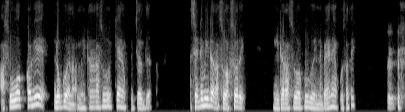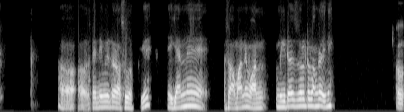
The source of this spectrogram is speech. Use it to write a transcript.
අසුවක් වගේ ලොකු වෙන මීට රසුවක් කියන කුච්චල්ද සෙටමීට රසුවක් සොරි මීට රසුවකු වෙන්න බෑනයකු සති සෙන්ඩිමීට රසුවක්ගේ ඒගැන්නේ සාමාන්‍ය වන් මීටර්ස් වලට ළඟයිනි ඕ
